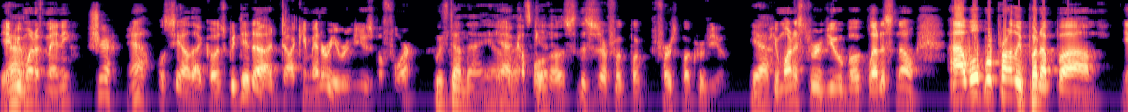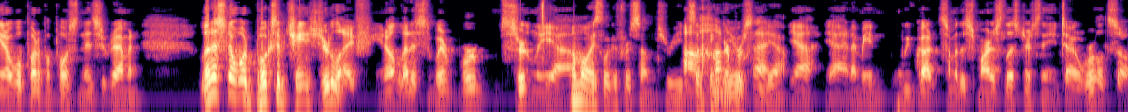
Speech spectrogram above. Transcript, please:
Maybe yeah. one of many. Sure. Yeah, we'll see how that goes. We did uh, documentary reviews before. We've done that. Yeah, yeah a couple good. of those. This is our first book review. Yeah. If you want us to review a book, let us know. Uh, we'll, we'll probably put up, um, you know, we'll put up a post on Instagram and let us know what books have changed your life. You know, let us. We're, we're certainly. Uh, I'm always looking for something to read. Something 100%. New. Yeah, yeah, yeah. And I mean, we've got some of the smartest listeners in the entire world, so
